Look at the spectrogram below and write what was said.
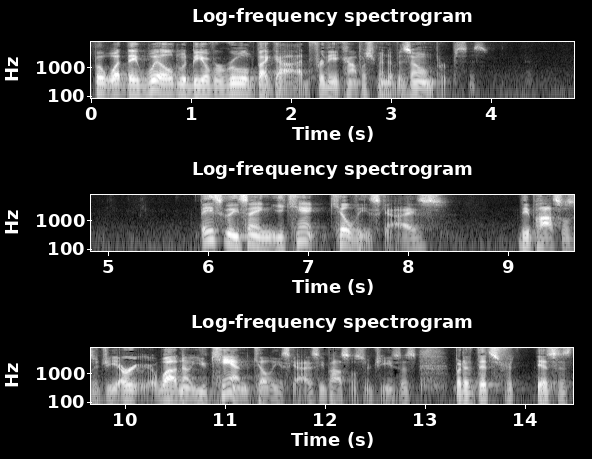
but what they willed would be overruled by God for the accomplishment of his own purposes. Basically, saying you can't kill these guys the apostles of Jesus. Or, well, no, you can kill these guys, the apostles of Jesus. But if this, is,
